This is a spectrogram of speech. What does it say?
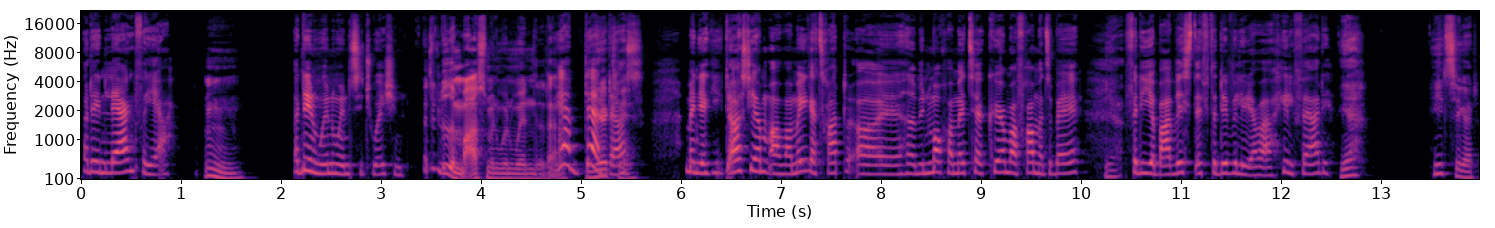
og det er en læring for jer. Mm. Og det er en win-win situation. Ja, det lyder meget som en win-win, det der. Ja, det er det også. men jeg gik da også hjem og var mega træt, og øh, havde min morfar med til at køre mig frem og tilbage. Ja. Fordi jeg bare vidste, efter det ville jeg være helt færdig. Ja, helt sikkert.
